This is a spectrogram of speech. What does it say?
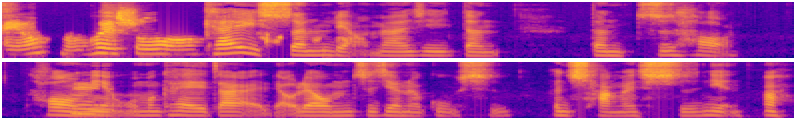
哎呦，很会说哦，可以深聊，没关系。等等之后后面我们可以再来聊聊我们之间的故事，很长哎，十年啊，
